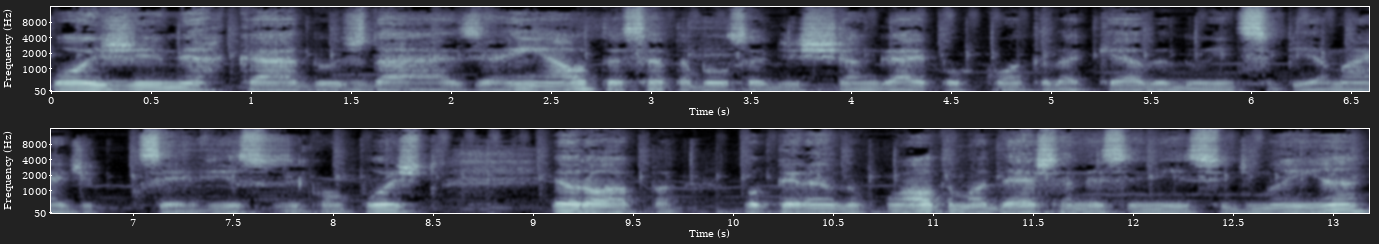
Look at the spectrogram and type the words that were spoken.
Hoje, mercados da Ásia em alta, exceto a Bolsa de Xangai por conta da queda do índice PMI de serviços e composto. Europa operando com alta modéstia nesse início de manhã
